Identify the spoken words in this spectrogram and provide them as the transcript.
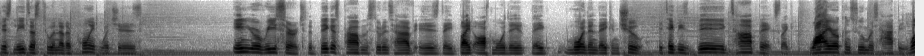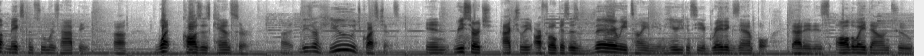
This leads us to another point, which is in your research, the biggest problem students have is they bite off more, they, they, more than they can chew. They take these big topics like why are consumers happy? What makes consumers happy? Uh, what causes cancer? Uh, these are huge questions. In research, actually, our focus is very tiny. And here you can see a great example that it is all the way down to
